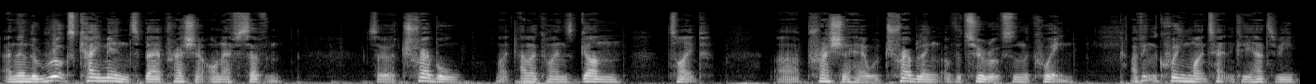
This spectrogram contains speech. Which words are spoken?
and then the rooks came in to bear pressure on f7. So a treble, like Alekhine's gun type uh, pressure here, with trebling of the two rooks and the queen. I think the queen might technically have to be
